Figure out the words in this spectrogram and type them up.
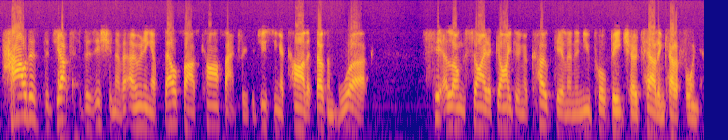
how does the juxtaposition of owning a Belfast car factory, producing a car that doesn't work, sit alongside a guy doing a coke deal in a Newport Beach hotel in California?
